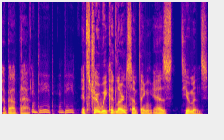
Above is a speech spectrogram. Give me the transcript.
about that. Indeed, indeed. It's true we could learn something as humans.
